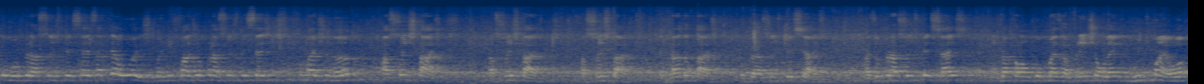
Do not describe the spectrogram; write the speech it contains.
como operações especiais até hoje. Quando a gente fala de operações especiais, a gente fica imaginando ações táticas, ações táticas, ações táticas, entrada tática, operações especiais. As operações especiais, a gente vai falar um pouco mais à frente, é um leque muito maior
